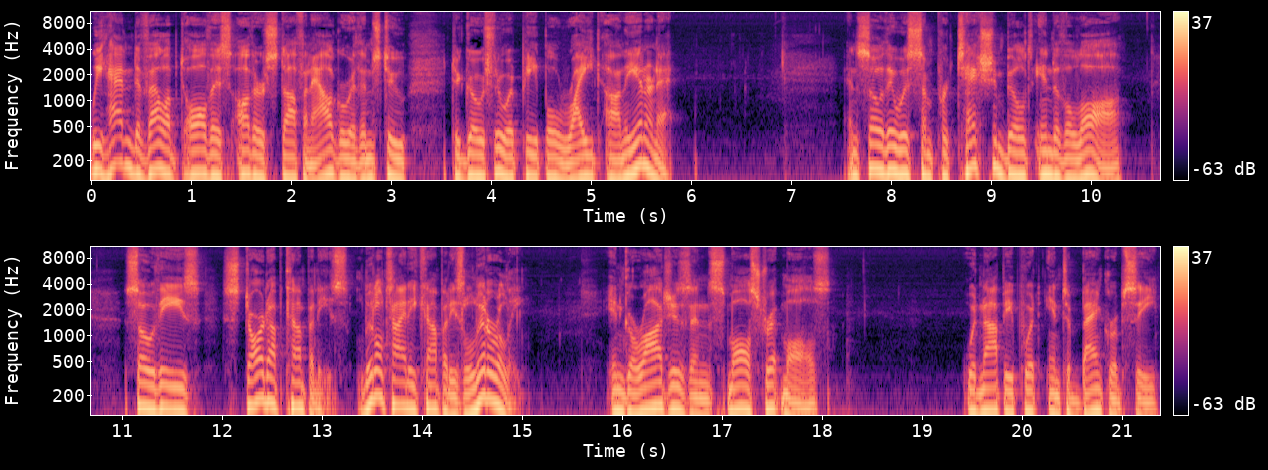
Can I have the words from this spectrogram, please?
we hadn't developed all this other stuff and algorithms to, to go through what people write on the internet. And so there was some protection built into the law. So these startup companies, little tiny companies, literally in garages and small strip malls, would not be put into bankruptcy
